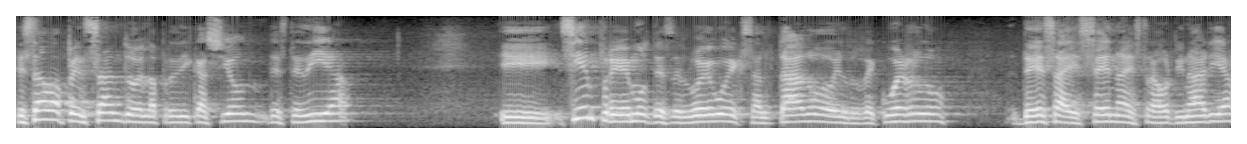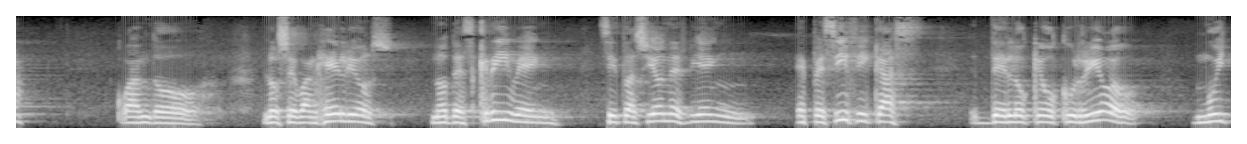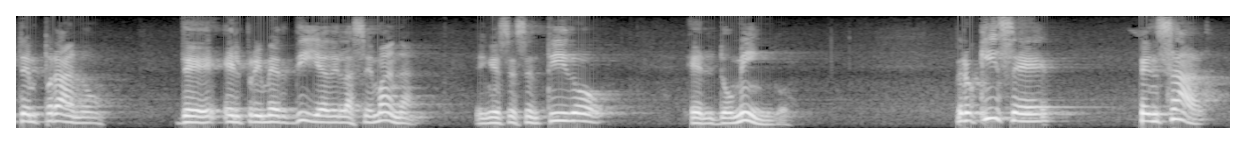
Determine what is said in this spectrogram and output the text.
Estaba pensando en la predicación de este día y siempre hemos desde luego exaltado el recuerdo de esa escena extraordinaria cuando los evangelios nos describen situaciones bien específicas de lo que ocurrió muy temprano del el primer día de la semana, en ese sentido el domingo. Pero quise pensar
